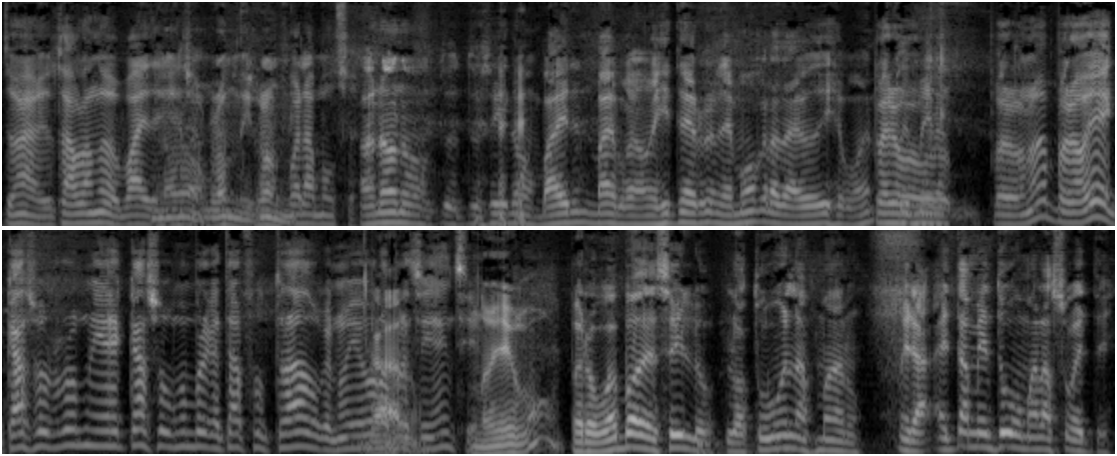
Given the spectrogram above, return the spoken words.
yo estoy hablando de Biden. No, no Romney, Romney. Fue la musa. Ah, no, no, sí, no, Biden, Biden, cuando dijiste demócrata, yo dije, bueno, pero, pues pero no, pero oye, el caso de Romney es el caso de un hombre que está frustrado, que no llegó a la presidencia. No llegó. Pero vuelvo a decirlo, lo tuvo en las manos. Mira, él también tuvo mala suerte.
